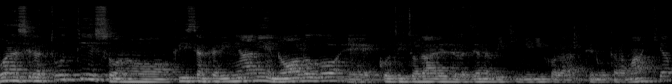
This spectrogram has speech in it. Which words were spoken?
Buonasera a tutti, sono Cristian Carignani, enologo e cotitolare dell'azienda vitivinicola Tenuta la Macchia.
